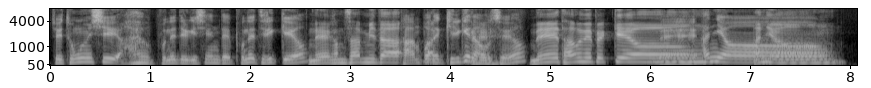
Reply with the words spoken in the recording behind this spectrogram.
저희 동운 씨 아유 보내드리기 싫은데 보내드릴게요. 네 감사합니다. 다음번에 아, 길게 네. 나오세요. 네, 다음에 뵐게요. 네, 안녕. 안녕.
